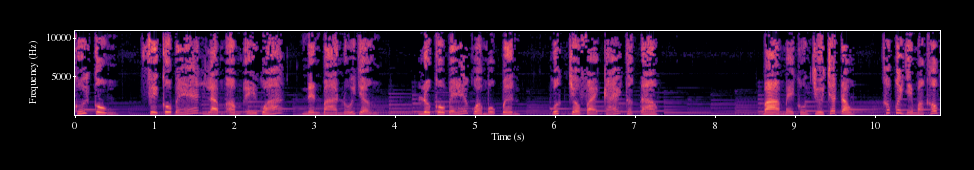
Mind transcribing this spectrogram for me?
Cuối cùng, vì cô bé làm ầm ĩ quá nên ba nổi giận, lôi cô bé qua một bên, quất cho vài cái thật đau. Ba mẹ còn chưa chết đâu, khóc cái gì mà khóc?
